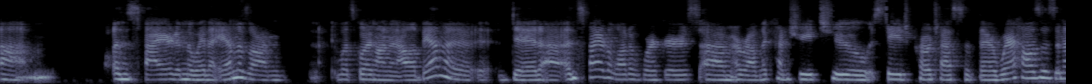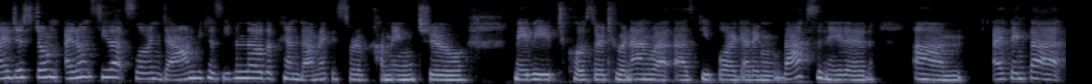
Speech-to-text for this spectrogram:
um, inspired in the way that Amazon what's going on in Alabama did uh, inspired a lot of workers um, around the country to stage protests at their warehouses, and I just don't I don't see that slowing down because even though the pandemic is sort of coming to maybe closer to an end as people are getting vaccinated, um, I think that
